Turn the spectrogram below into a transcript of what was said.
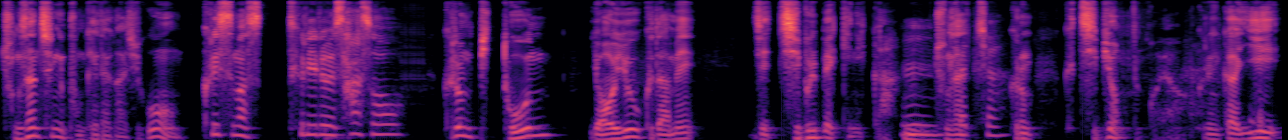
중산층이 붕괴돼 가지고 크리스마스 트리를 사서 그런 비- 돈, 여유 그다음에 이제 집을 뺏기니까 음, 중산 그렇죠. 그럼 그 집이 없는 거예요. 그러니까 이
